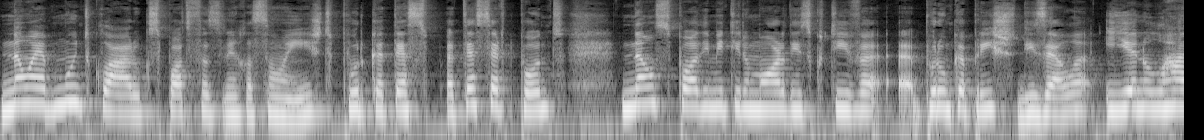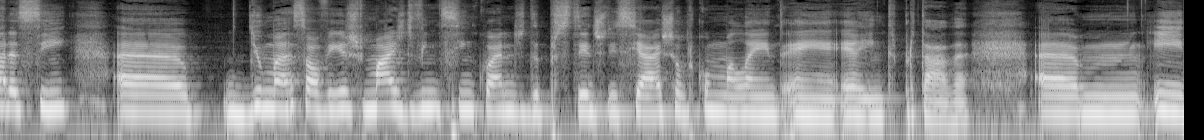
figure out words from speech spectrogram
não é muito claro o que se pode fazer em relação a isto, porque até, até certo ponto não se pode emitir uma ordem executiva uh, por um capricho, diz ela, e anular assim uh, de uma só vez mais de 25 anos de precedentes judiciais sobre como uma lei é, é interpretada. Um, e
